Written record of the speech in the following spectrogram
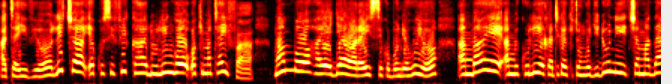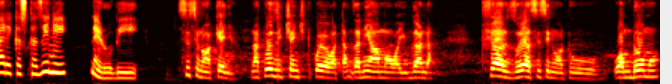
Hata hivyo, licha ya kusifika hadi ulingo wa kimataifa, mambo hayajawa rahisi kwa bondia huyo ambaye amekulia katika kitongoji duni cha Madhare Kaskazini, Nairobi. Sisi ni Wakenya na tuwezi change tukue wa Tanzania ama wa Uganda. Tushazoea sisi ni watu wa mdomo,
